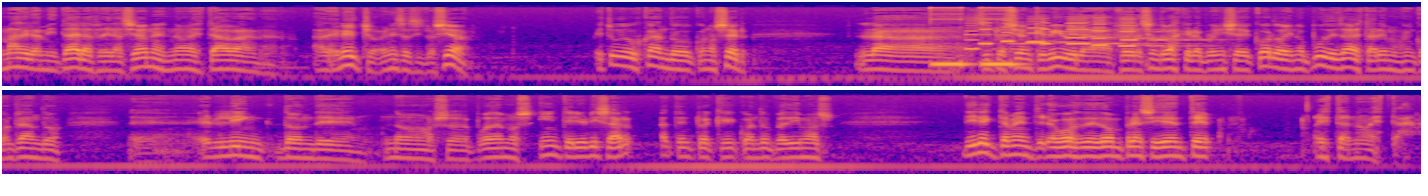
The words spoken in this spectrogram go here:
más de la mitad de las federaciones no estaban a derecho en esa situación. Estuve buscando conocer la situación que vive la Federación de Básquet de la provincia de Córdoba y no pude, ya estaremos encontrando eh, el link donde nos eh, podemos interiorizar, atento a que cuando pedimos directamente la voz de don presidente, esta no está.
